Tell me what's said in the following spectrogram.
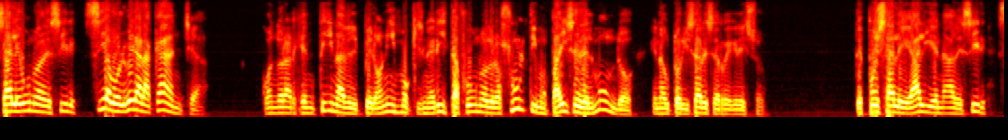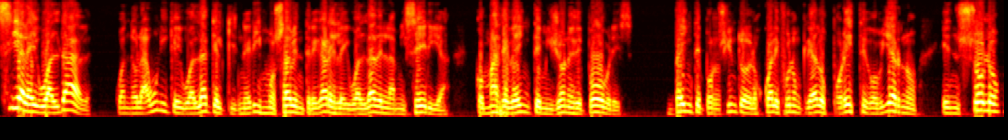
sale uno a decir sí a volver a la cancha, cuando la Argentina del peronismo kirchnerista fue uno de los últimos países del mundo en autorizar ese regreso. Después sale alguien a decir sí a la igualdad, cuando la única igualdad que el kirchnerismo sabe entregar es la igualdad en la miseria, con más de 20 millones de pobres, 20% de los cuales fueron creados por este gobierno en solo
